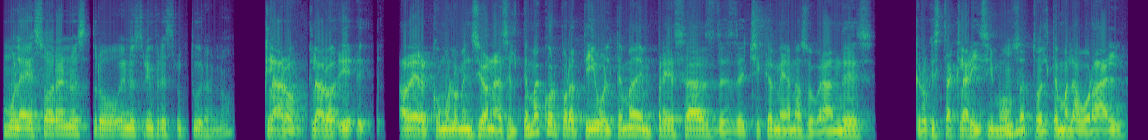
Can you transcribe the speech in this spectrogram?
como la de Sora en, nuestro, en nuestra infraestructura, ¿no? Claro, claro. a ver, como lo mencionas, el tema corporativo, el tema de empresas, desde chicas, medianas o grandes, creo que está clarísimo. O sea, todo el tema laboral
